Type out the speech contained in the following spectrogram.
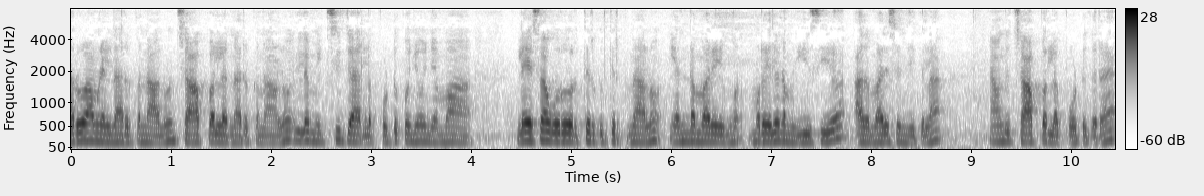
அருவாமனையில் நறுக்கினாலும் சாப்பரில் நறுக்கினாலும் இல்லை மிக்ஸி ஜாரில் போட்டு கொஞ்சம் கொஞ்சமாக லேசாக ஒரு ஒரு திருக்கு திருக்குனாலும் எந்த மாதிரி முறையில் நமக்கு ஈஸியோ அது மாதிரி செஞ்சுக்கலாம். நான் வந்து சாப்பரில் போட்டுக்கிறேன்.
